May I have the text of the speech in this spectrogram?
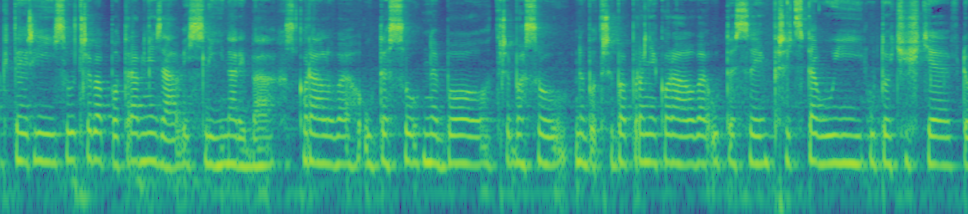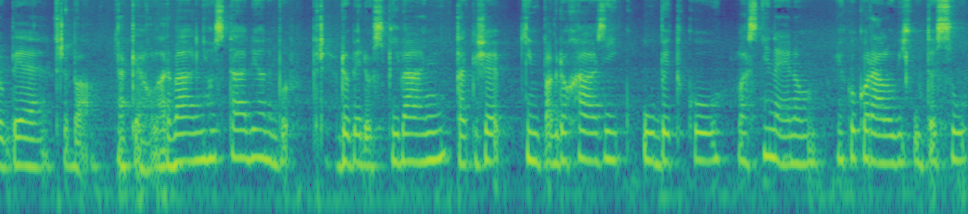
kteří jsou třeba potravně závislí na rybách z korálového útesu, nebo třeba jsou, nebo třeba pro ně korálové útesy představují útočiště v době třeba nějakého larválního stádia nebo v době dospívání, takže tím pak dochází k úbytku vlastně nejenom jako korálových útesů,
